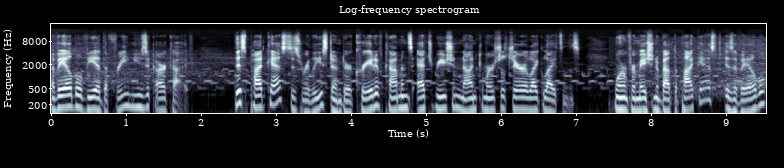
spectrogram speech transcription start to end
available via the Free Music Archive. This podcast is released under a Creative Commons Attribution Non Commercial Share Alike license. More information about the podcast is available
